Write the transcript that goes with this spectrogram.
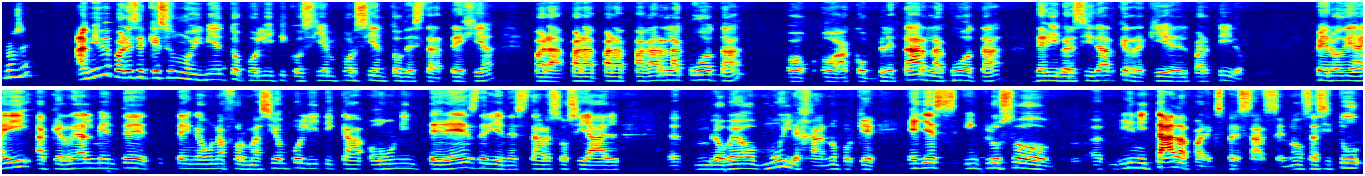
No sé. A mí me parece que es un movimiento político 100% de estrategia para, para, para pagar la cuota o, a completar la cuota de diversidad que requiere el partido. Pero de ahí a que realmente tenga una formación política o un interés de bienestar social, eh, lo veo muy lejano porque ella es incluso limitada para expresarse, ¿no? O sea, si tú,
